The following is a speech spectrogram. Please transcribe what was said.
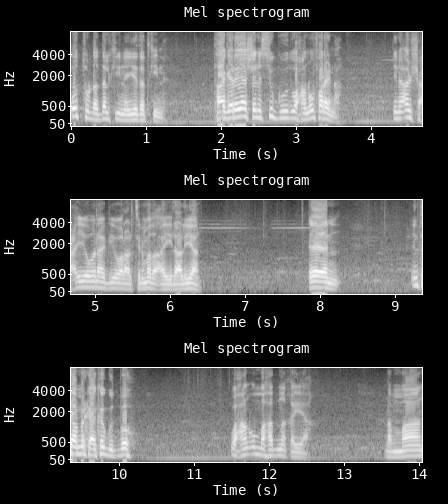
u tudha dalkiinna iyo dadkiinna. Taageerayaashana si guud waxaanu u faraynaa inay anshaxa iyo wanaagga iyo walaaltinimada ay ilaaliyaan. Intaa markaan ka gudbo waxaan u mahadnaqayaa dhammaan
